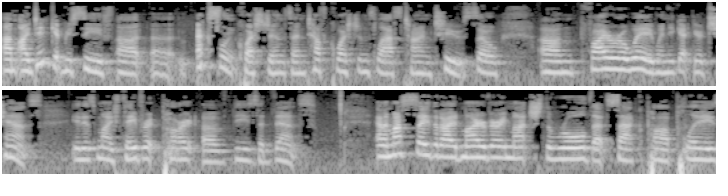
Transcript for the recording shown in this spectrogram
um, I did get receive uh, uh, excellent questions and tough questions last time too. So um, fire away when you get your chance. It is my favorite part of these events. And I must say that I admire very much the role that SACPA plays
